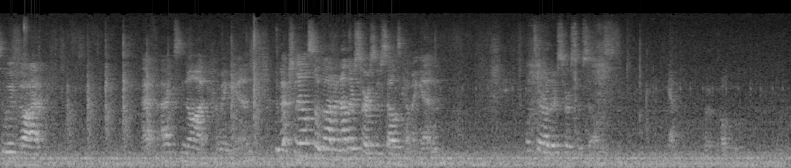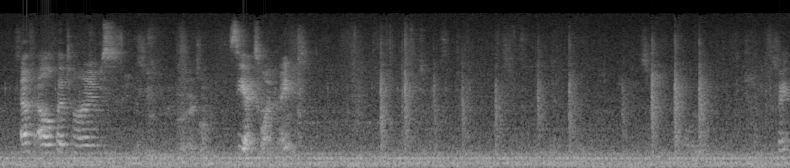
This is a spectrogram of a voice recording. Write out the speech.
So we've got X naught coming in. We've actually also got another source of cells coming in. What's our other source of cells? Yeah, F alpha times CX one, right? Okay,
